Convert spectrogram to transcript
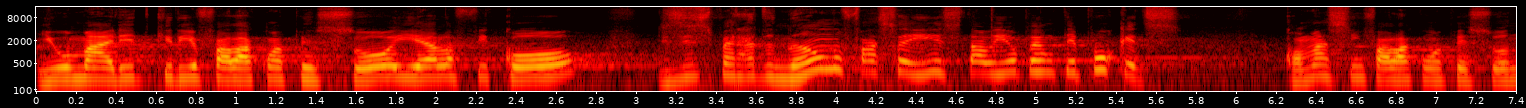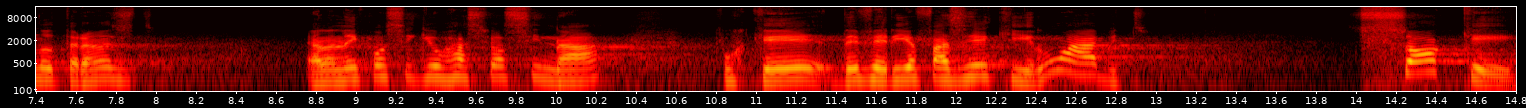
e o marido queria falar com a pessoa e ela ficou desesperada, não, não faça isso, tal. E eu perguntei por quê? Como assim falar com uma pessoa no trânsito? Ela nem conseguiu raciocinar porque deveria fazer aquilo, um hábito. Só que,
